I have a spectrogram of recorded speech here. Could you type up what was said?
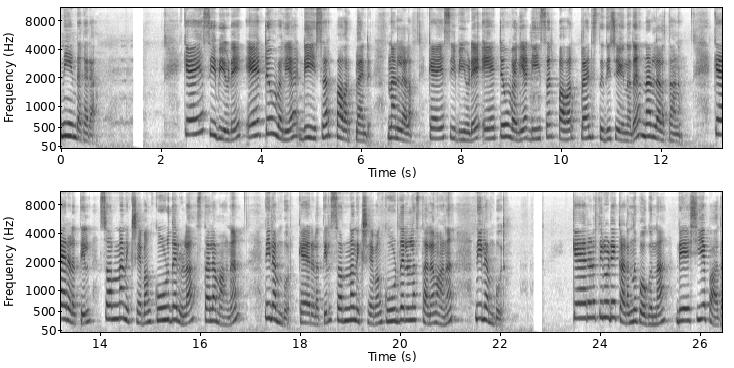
Neendakara. K S C ബിയുടെ ഏറ്റവും വലിയ diesel power plant Nallalam K S C ബിയുടെ ഏറ്റവും വലിയ ഡീസർ പവർ പ്ലാന്റ് സ്ഥിതി ചെയ്യുന്നത് നല്ലളത്താണ് കേരളത്തിൽ സ്വർണ നിക്ഷേപം കൂടുതലുള്ള സ്ഥലമാണ് നിലമ്പൂർ. കേരളത്തിൽ സ്വർണ നിക്ഷേപം കൂടുതലുള്ള സ്ഥലമാണ് നിലമ്പൂർ. കേരളത്തിലൂടെ കടന്നു പോകുന്ന ദേശീയപാത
